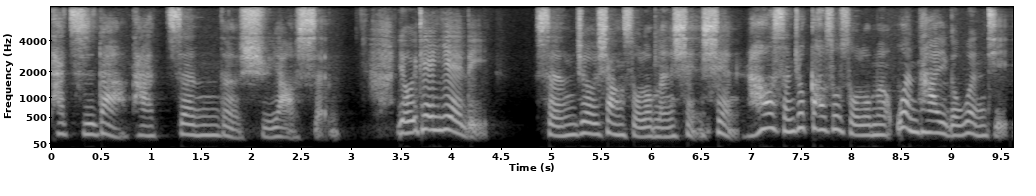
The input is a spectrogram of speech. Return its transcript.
他知道他真的需要神。有一天夜里，神就向所罗门显现，然后神就告诉所罗门，问他一个问题。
